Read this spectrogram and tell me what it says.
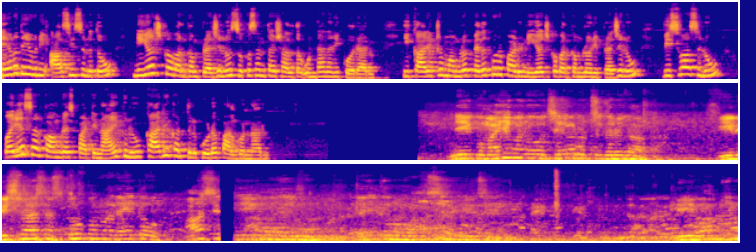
దేవదేవుని ఆశీస్సులతో నియోజకవర్గం ప్రజలు సుఖ సంతోషాలతో ఉండాలని కోరారు. ఈ కార్యక్రమంలో పెదకూరపాడు నియోజకవర్గంలోని ప్రజలు విశ్వాసులు వైఎస్ఆర్ కాంగ్రెస్ పార్టీ నాయకులు కార్యకర్తలు కూడా పాల్గొన్నారు. నీకు మహిమను చేకూర్చుదురుగా ఈ విశ్వాస స్తూపము ఆశ ఆశీర్వదించండి. వాక్యం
